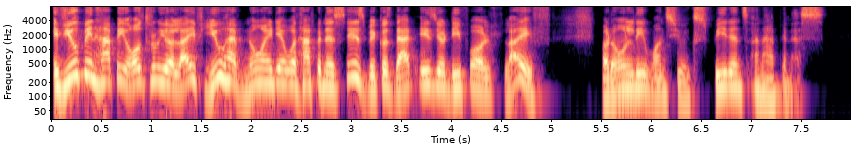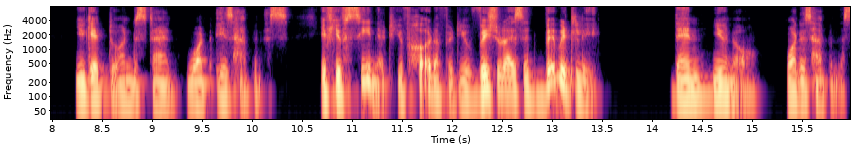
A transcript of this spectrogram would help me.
If you've been happy all through your life, you have no idea what happiness is because that is your default life. But only once you experience unhappiness, you get to understand what is happiness. If you've seen it, you've heard of it, you visualize it vividly, then you know what is happiness.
